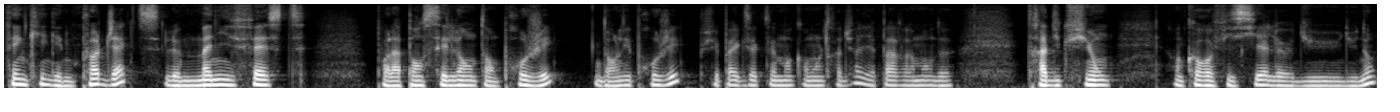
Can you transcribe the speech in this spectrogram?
Thinking in Projects, le manifeste pour la pensée lente en projet, dans les projets. Je ne sais pas exactement comment le traduire, il n'y a pas vraiment de traduction encore officielle du, du nom.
